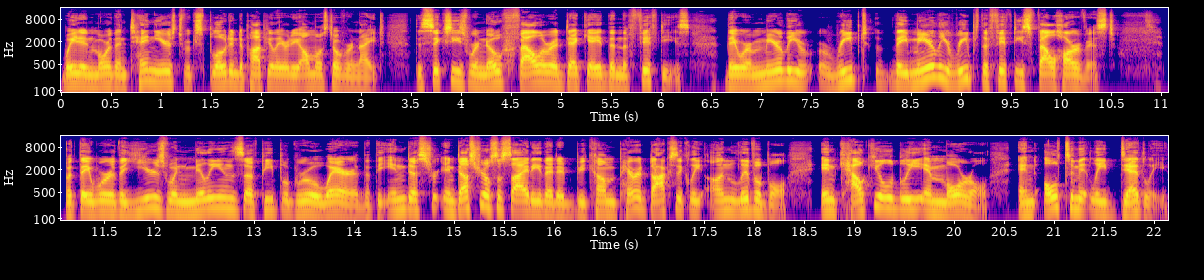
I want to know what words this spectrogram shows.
waited more than 10 years to explode into popularity almost overnight. The 60s were no fouler a decade than the 50s. They were merely reaped they merely reaped the 50s foul harvest. But they were the years when millions of people grew aware that the industri- industrial society that had become paradoxically unlivable, incalculably immoral, and ultimately deadly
